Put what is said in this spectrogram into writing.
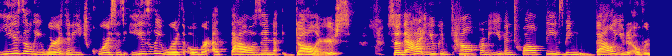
easily worth and each course is easily worth over a thousand dollars so that you could count from even 12 themes being valued at over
